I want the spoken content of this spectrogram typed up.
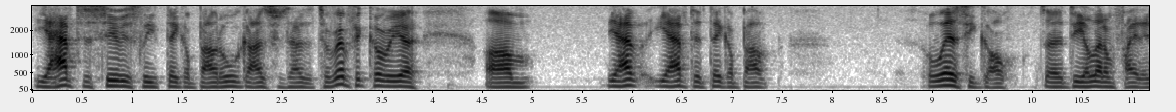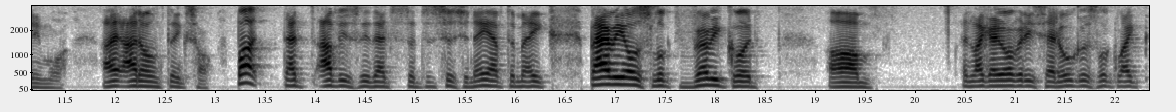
you have to seriously think about Ugas, who has a terrific career. Um, you have you have to think about where's he go? So, do you let him fight anymore? I, I don't think so. But that obviously that's a decision they have to make. Barrios looked very good. Um, and like I already said, Ugas look like,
